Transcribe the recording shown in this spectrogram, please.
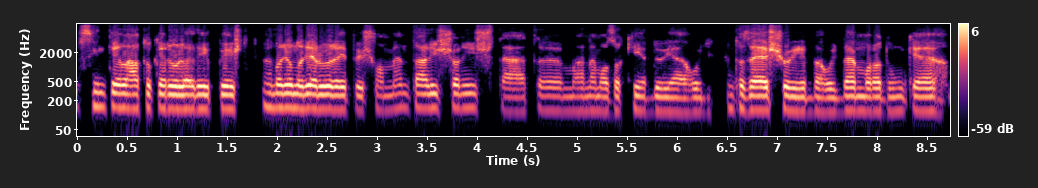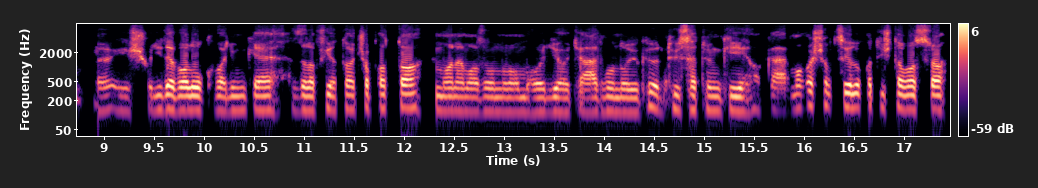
szintén látok erőlépést. Nagyon nagy erőlépés van mentálisan is, tehát már nem az a kérdője, hogy mint az első évben, hogy bennmaradunk-e, és hogy idevalók vagyunk-e ezzel a fiatal csapattal, hanem azt gondolom, hogy ha átgondoljuk, tűzhetünk ki akár magas magasabb célokat is tavaszra,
